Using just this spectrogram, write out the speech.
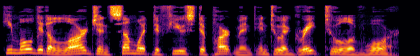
He molded a large and somewhat diffuse department into a great tool of war.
